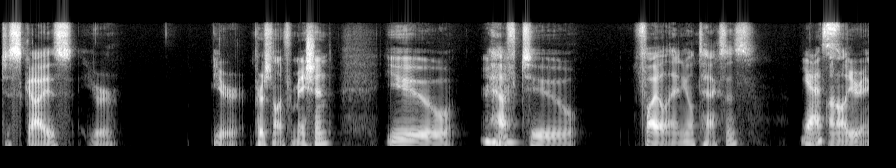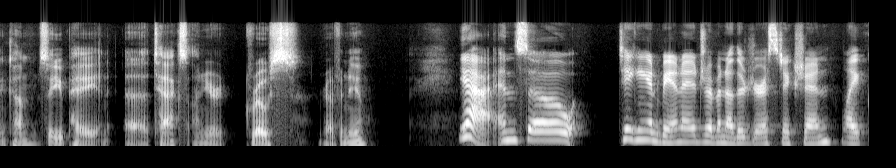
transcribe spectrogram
disguise your your personal information. You Mhm. have to file annual taxes Yes. on all your income, so you pay an- a tax on your gross revenue. Yeah. And so taking advantage of another jurisdiction like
